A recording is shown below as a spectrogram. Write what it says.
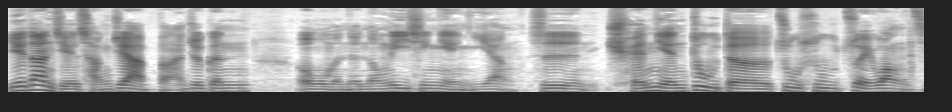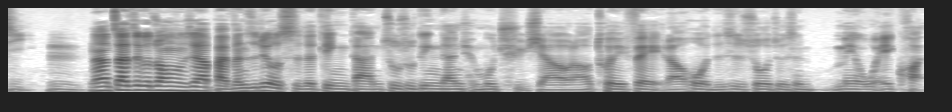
耶诞节长假本来就跟。呃，我们的农历新年一样，是全年度的住宿最旺季。嗯，那在这个状况下，百分之六十的订单，住宿订单全部取消，然后退费，然后或者是说就是没有尾款，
